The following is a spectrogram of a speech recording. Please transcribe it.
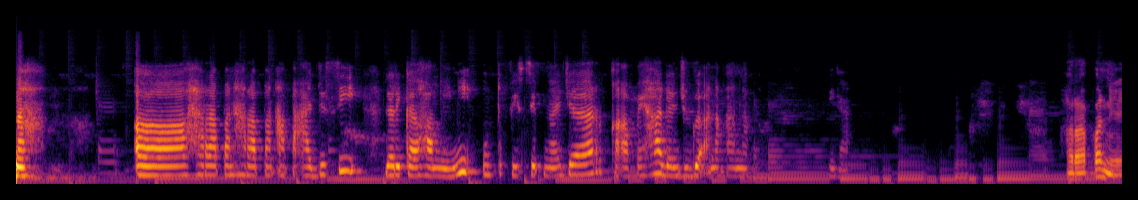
Nah harapan eh, harapan-harapan apa aja sih dari Kelham ini untuk fisip ngajar ke APH dan juga anak-anak? Nih kak. Harapan ya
